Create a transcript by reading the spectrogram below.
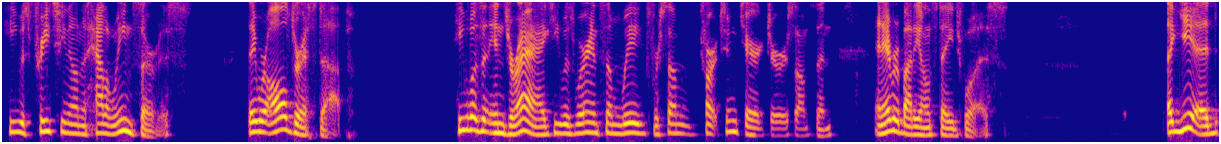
he was preaching on a Halloween service. They were all dressed up. He wasn't in drag, he was wearing some wig for some cartoon character or something, and everybody on stage was again,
